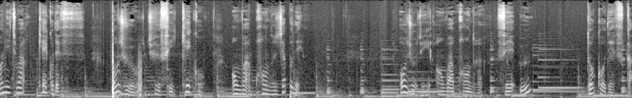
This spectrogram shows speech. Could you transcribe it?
こんにちは、ケイコです。Bonjour, je suis Keiko. On va apprendre japonais. Aujourd'hui, on va apprendre c'est où どこですか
